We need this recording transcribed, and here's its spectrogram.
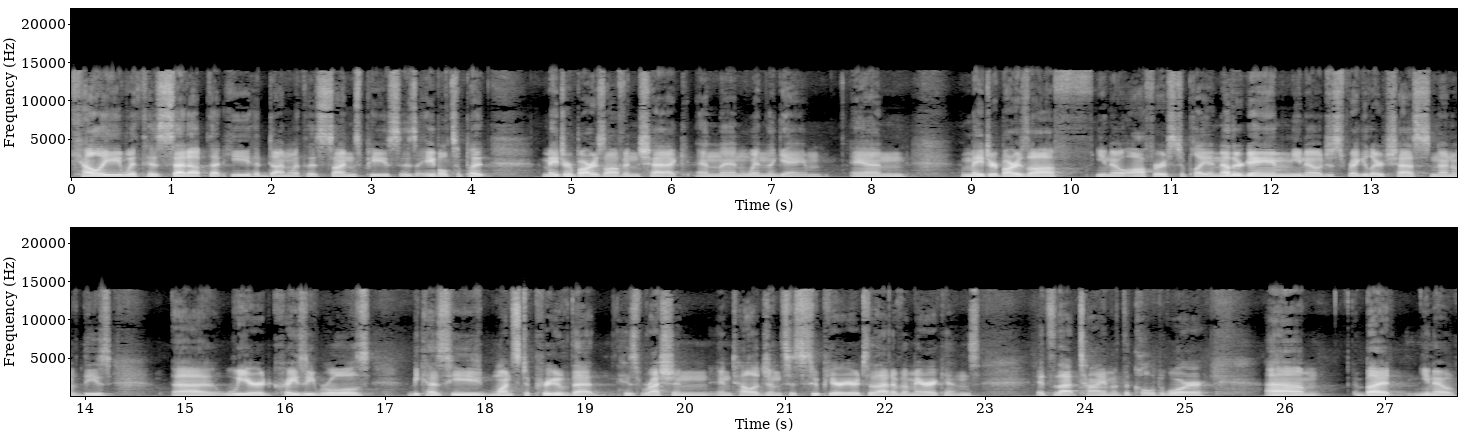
Kelly, with his setup that he had done with his son's piece, is able to put Major Barzov in check and then win the game. And Major Barzov, you know, offers to play another game, you know, just regular chess, none of these uh, weird, crazy rules because he wants to prove that his Russian intelligence is superior to that of Americans. It's that time of the Cold War. Um, but, you know,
